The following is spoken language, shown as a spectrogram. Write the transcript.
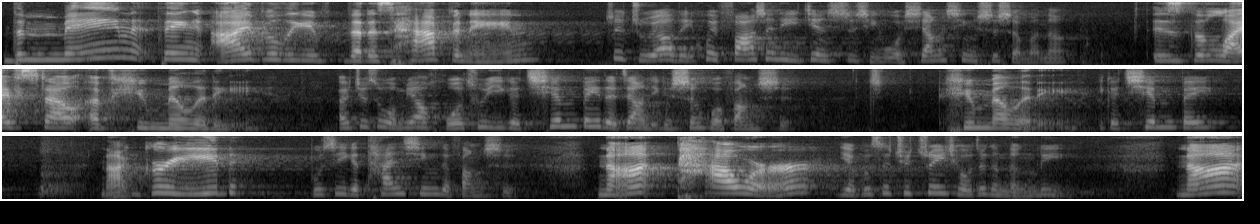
the main thing I believe that is happening 最主要的会发生的一件事情，我相信是什么呢？ is the lifestyle of humility. 而就是我们要活出一个谦卑的这样的一个生活方式， Humility. 一个谦卑， Not greed, 不是一个贪心的方式， not power, 也不是去追求这个能力， not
